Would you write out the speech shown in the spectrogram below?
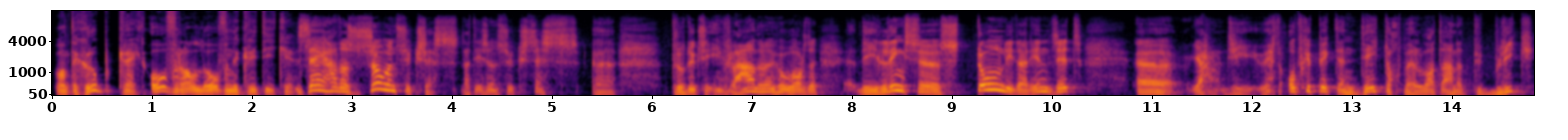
want de groep krijgt overal lovende kritieken. Zij hadden zo'n succes. Dat is een succesproductie uh, in Vlaanderen geworden. Die linkse stoon die daarin zit, uh, ja, die werd opgepikt en deed toch wel wat aan het publiek.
